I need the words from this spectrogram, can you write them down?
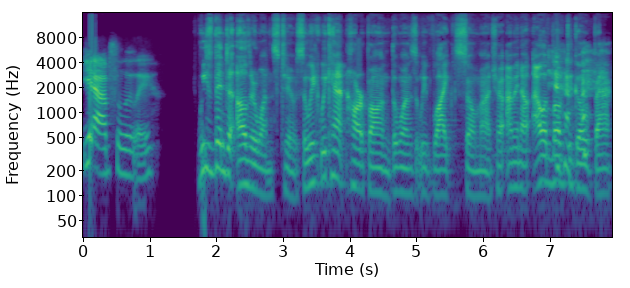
Yeah, absolutely. We've been to other ones too, so we we can't harp on the ones that we've liked so much. I, I mean, I, I would love to go back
